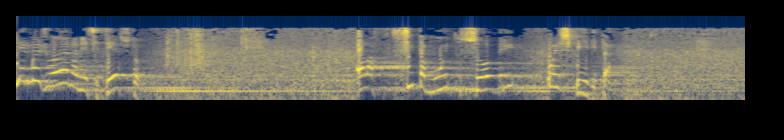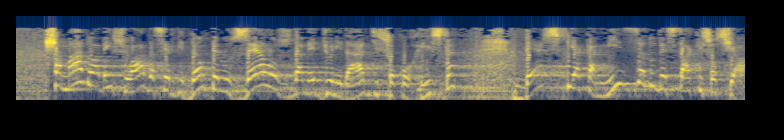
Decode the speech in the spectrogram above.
E a irmã Joana, nesse texto, ela cita muito sobre o espírita chamado a abençoada servidão pelos elos da mediunidade socorrista, despe a camisa do destaque social,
